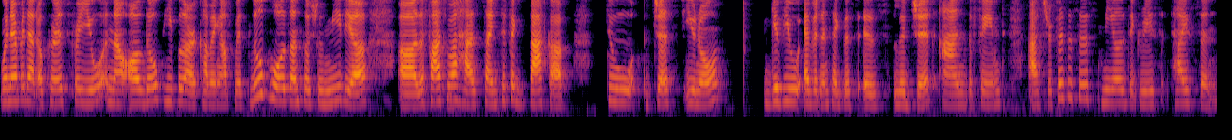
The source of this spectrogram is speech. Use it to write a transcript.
Whenever that occurs for you, now, although people are coming up with loopholes on social media, uh, the fatwa has scientific backup to just, you know, give you evidence like this is legit. And the famed astrophysicist Neil deGrasse Tyson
